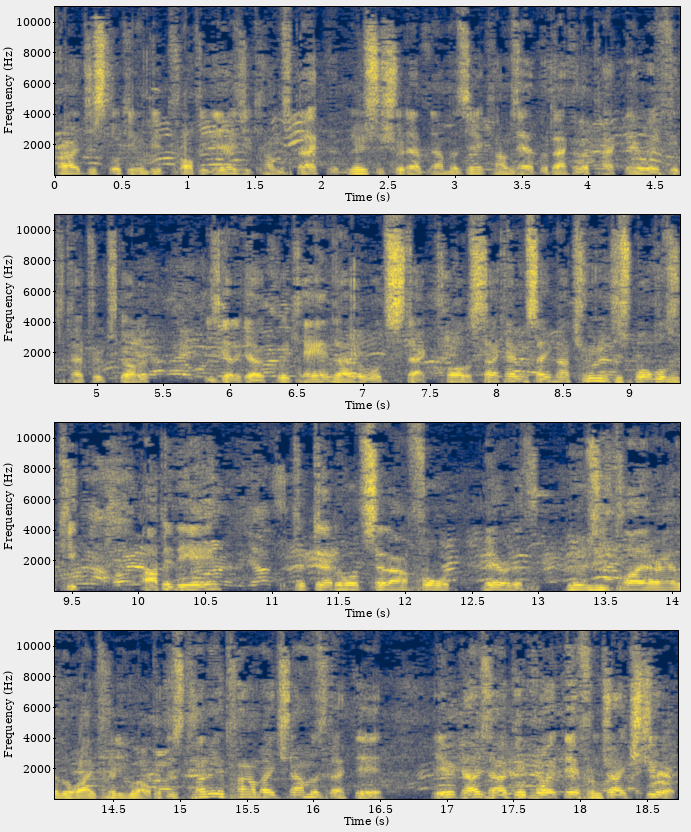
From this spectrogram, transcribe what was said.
Crow just looking a bit proppy there as he comes back. The Noosa should have numbers there. Comes out the back of the pack there where Fitzpatrick's got it. He's going to go quick hand over towards Stack. Try Stack. Haven't seen much him. Just wobbles a kick up in the air. Down towards centre forward. Meredith moves his player out of the way pretty well. But there's plenty of Palm Beach numbers back there. There it goes. Oh, good work there from Jake Stewart.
